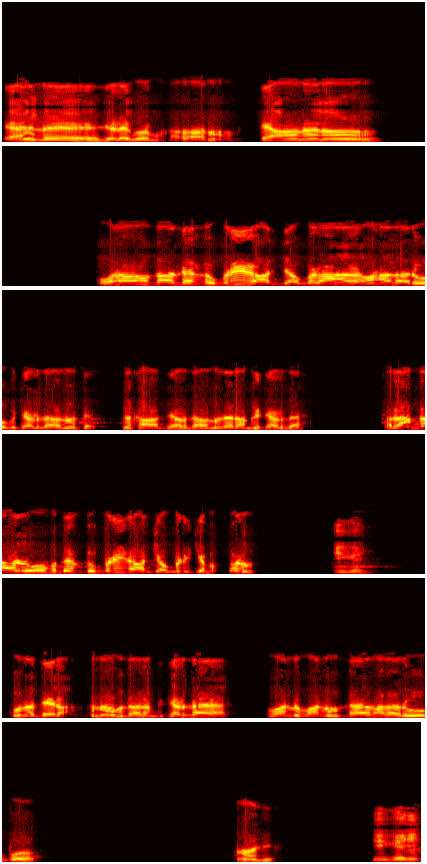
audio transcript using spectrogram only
ਧਿਆਨ ਦੇ ਜਿਹੜੇ ਗੁਰਮੁਖਾਂ ਦਾ ਨਾਮ ਧਿਆਨ ਹੈ ਨਾ ਉਹਨਾਂ ਨੂੰ ਤਾਂ ਦਿਨ ਦੁਗਣੀ ਰਾਤ ਚੌਗਣਾ ਉਹਨਾਂ ਦਾ ਰੂਪ ਚੜਦਾ ਉਹਨਾਂ ਤੇ ਨਖਾਰ ਚੜਦਾ ਉਹਨਾਂ ਦਾ ਰੰਗ ਚੜਦਾ ਰੰਗ ਦਾ ਰੂਪ ਦਿਨ ਦੁਗਣੀ ਰਾਤ ਚੌਗਣੀ ਚਮਕਣ ਠੀਕ ਹੈ ਜੀ। ਉਹਨਾਂ ਤੇ ਨਾਮ ਦਾ ਰੰਗ ਚੜਦਾ ਵਨ ਵਨ ਹੁੰਦਾ ਉਹਨਾਂ ਦਾ ਰੂਪ। ਹਾਂਜੀ। ਠੀਕ ਹੈ ਜੀ।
